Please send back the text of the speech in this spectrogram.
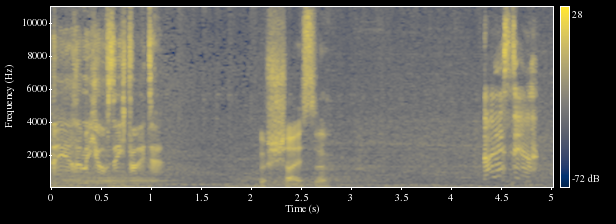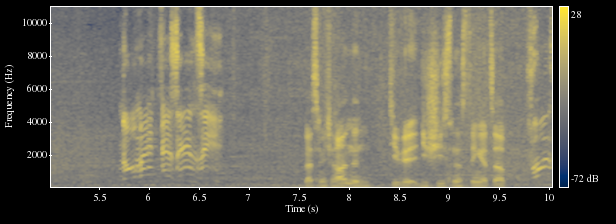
Nähere mich auf Sichtweite. Du Scheiße. Da ist er. Nomad, wir sehen Sie. Lass mich ran, die, die schießen das Ding jetzt ab. Vorsicht.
